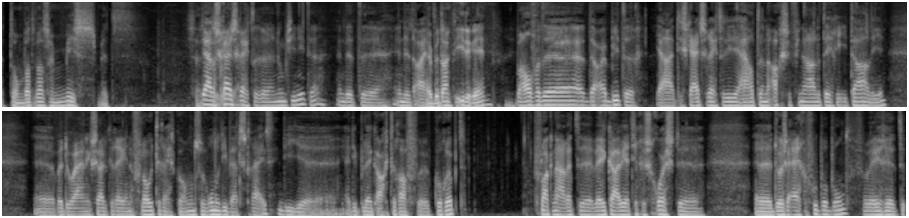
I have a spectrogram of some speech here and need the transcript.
Eh, Tom, wat was er mis met Ja, de scheidsrechter uh, noemt hij niet hè, in dit, uh, in dit item. Hij bedankt iedereen. Behalve de, de arbiter. Ja, die scheidsrechter die hij had in de achtste finale tegen Italië. Uh, waardoor eigenlijk Zuid-Korea in een flow terecht kwam. Want ze wonnen die wedstrijd. Die, ja, die bleek achteraf corrupt. Vlak na het WK werd hij geschorst uh, door zijn eigen voetbalbond. Vanwege het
